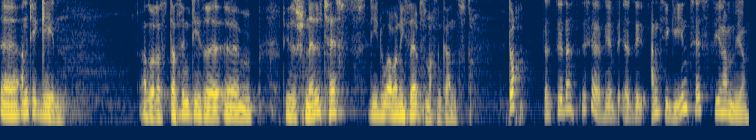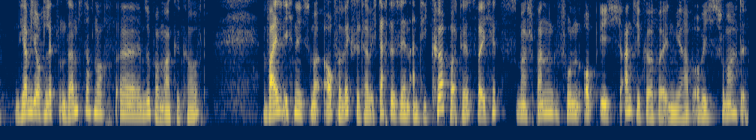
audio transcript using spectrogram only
Äh, Antigen. Also das, das sind diese, ähm, diese Schnelltests, die du aber nicht selbst machen kannst. Doch, das, das ist ja, also die Antigen-Tests, die haben wir. Die habe ich auch letzten Samstag noch äh, im Supermarkt gekauft, weil ich nichts mal auch verwechselt habe. Ich dachte, es wäre ein Antikörpertest, weil ich hätte es mal spannend gefunden, ob ich Antikörper in mir habe, ob ich es schon mal hatte.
